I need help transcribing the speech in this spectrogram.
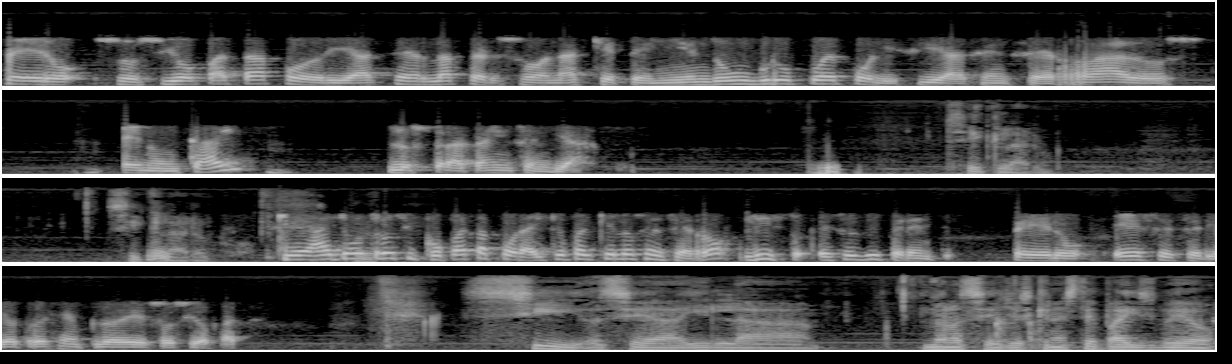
Pero sociópata podría ser la persona que teniendo un grupo de policías encerrados en un CAI, los trata de incendiar. Sí, claro. Sí, claro. Que haya otro psicópata por ahí que fue el que los encerró, listo, eso es diferente. Pero ese sería otro ejemplo de sociópata. Sí, o sea, y la... No lo sé, yo es que en este país veo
